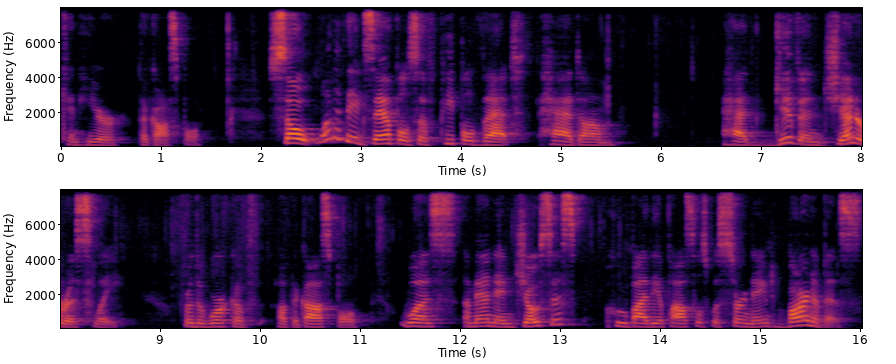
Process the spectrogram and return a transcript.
can hear the gospel. So, one of the examples of people that had um, had given generously for the work of, of the gospel was a man named Joseph, who by the apostles was surnamed Barnabas,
